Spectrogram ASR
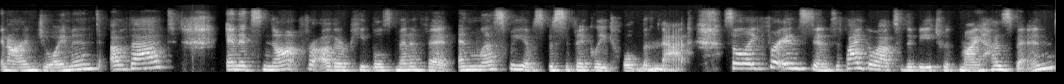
in our enjoyment of that. And it's not for other people's benefit unless we have specifically told them that. So, like, for instance, if I go out to the beach with my husband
